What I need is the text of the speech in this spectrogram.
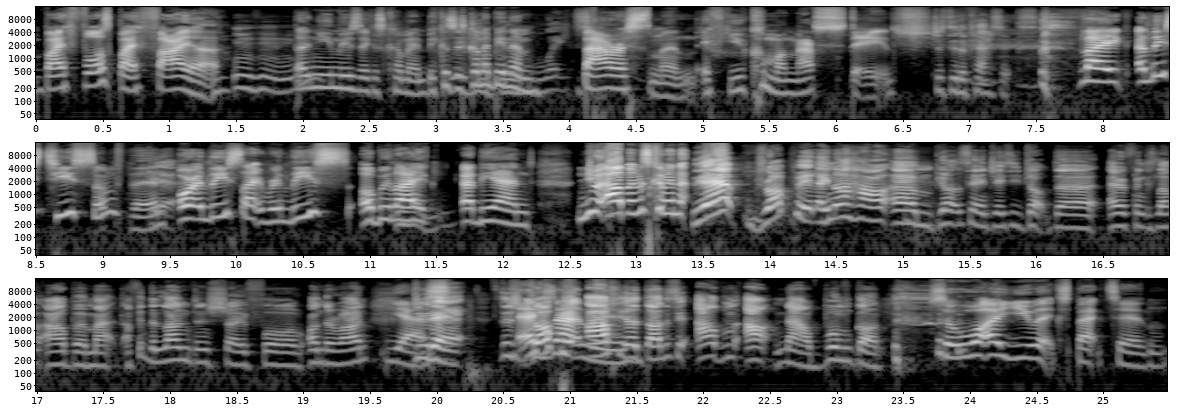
by force by fire the new music is coming because it's going to Mm-hmm. be an waiting. embarrassment if you come on that stage Just do the classics. like at least tease something Yeah. or at least like release or be like at the end new album is coming yep, drop it. Like, you know how um, Beyonce and Jay Z dropped the Everything Is Love album at, I think, the London show for On the Run? Yeah, Do that. Just drop it after you're done. This is album out now. Boom, gone. so what are you expecting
